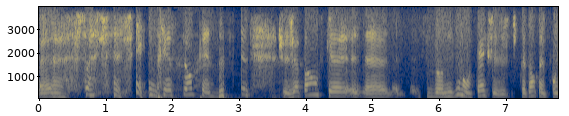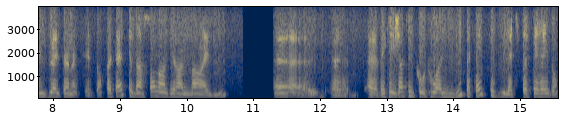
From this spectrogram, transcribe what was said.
Euh, ça, une question très difficile. Je, pense que euh, si vous lisez mon texte, je, présente un point de vue alternatif. Donc peut-être que dans son environnement à lui, euh, avec les gens qu'il côtoie lui, peut-être qu'il a tout à fait raison.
